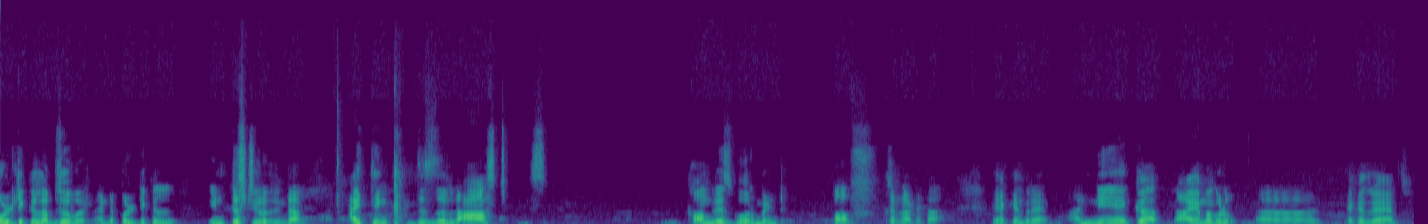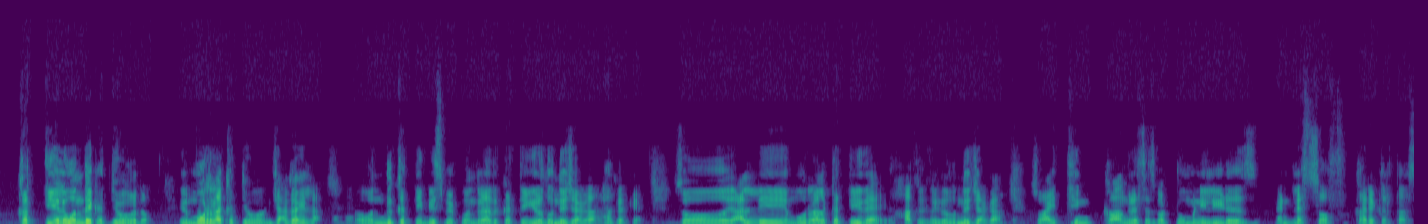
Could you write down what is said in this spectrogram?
political observer and a political interest ಇರೋದ್ರಿಂದ I think this the last Congress government of Karnataka ಯಾಕೆಂದರೆ ಅನೇಕ ಆಯಾಮಗಳು ಯಾಕೆಂದರೆ ಯಾಕಂದರೆ ಕತ್ತಿಯಲ್ಲಿ ಒಂದೇ ಕತ್ತಿ ಹೋಗೋದು. ಇಲ್ಲಿ ಮೂರ್ನಾಲ್ಕು ಕತ್ತಿ ಹೋಗೋಕ್ಕೆ ಜಾಗ ಇಲ್ಲ. ಒಂದು ಕತ್ತಿ ಬೀಸಬೇಕು ಅಂದರೆ ಅದು ಕತ್ತಿಗೆ ಇರೋದು ಒಂದೇ ಜಾಗ ಹಾಕೋಕ್ಕೆ. ಸೊ ಅಲ್ಲಿ ಮೂರ್ನಾಲ್ಕು ಕತ್ತಿ ಇದೆ ಹಾಕೋಕ್ಕೆ ಇರೋದು ಒಂದೇ ಜಾಗ. ಸೊ I think Congress has got too many leaders and less of ಕಾರ್ಯಕರ್ತಾಸ್.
